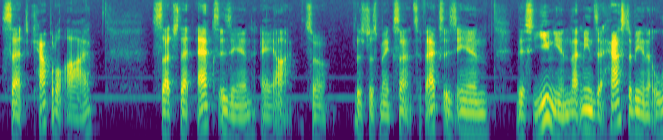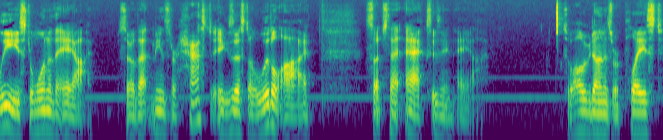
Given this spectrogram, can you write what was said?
set, capital I, such that x is in AI. So this just makes sense. If x is in this union, that means it has to be in at least one of the AI. So that means there has to exist a little i such that x is in AI. So all we've done is replaced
